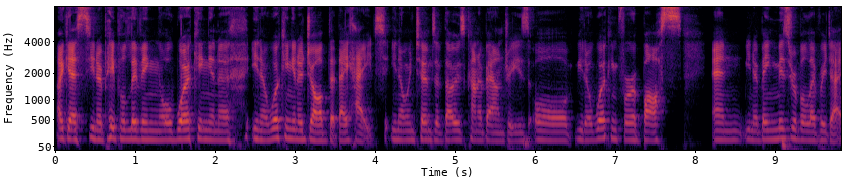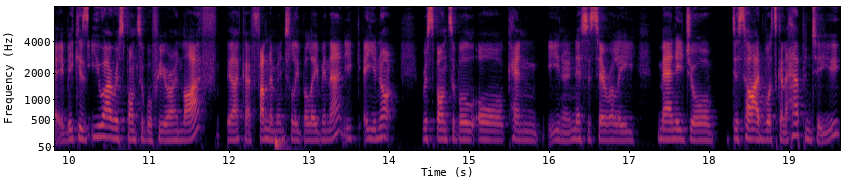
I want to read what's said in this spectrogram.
I guess, you know, people living or working in a, you know, working in a job that they hate, you know, in terms of those kind of boundaries or, you know, working for a boss and you know being miserable every day because you are responsible for your own life. Like i fundamentally believe in that. You, you're not responsible or can you know necessarily manage or decide what's going to happen to you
